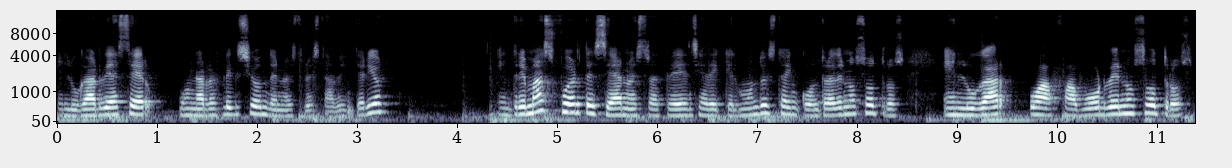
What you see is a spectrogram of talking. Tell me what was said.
en lugar de hacer una reflexión de nuestro estado interior. Entre más fuerte sea nuestra creencia de que el mundo está en contra de nosotros, en lugar o a favor de nosotros,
